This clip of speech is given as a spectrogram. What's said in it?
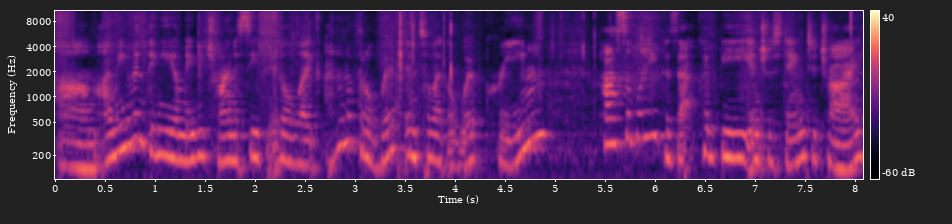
um, i'm even thinking of maybe trying to see if it'll like i don't know if it'll whip into like a whipped cream possibly because that could be interesting to try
